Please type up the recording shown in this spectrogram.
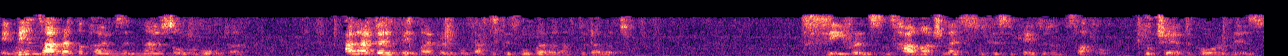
It means I read the poems in no sort of order, and I don't think my critical faculties were well enough developed to see, for instance, how much less sophisticated and subtle Dulce et Decorum is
